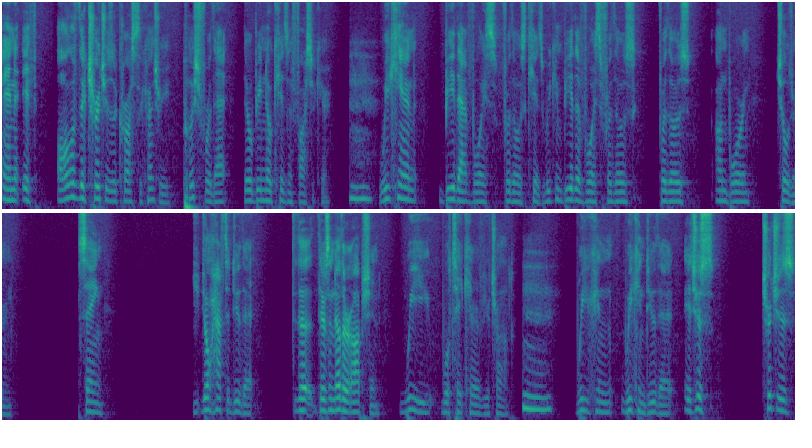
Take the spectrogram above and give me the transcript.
And if all of the churches across the country push for that, there will be no kids in foster care. Hmm We can be that voice for those kids. We can be the voice for those for those unborn children saying you don't have to do that. The, there's another option. We will take care of your child. Mm. We can we can do that. It's just churches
